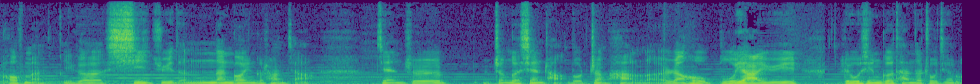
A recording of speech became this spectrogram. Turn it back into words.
Kaufmann 一个戏剧的男高音歌唱家，简直整个现场都震撼了，然后不亚于流行歌坛的周杰伦，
